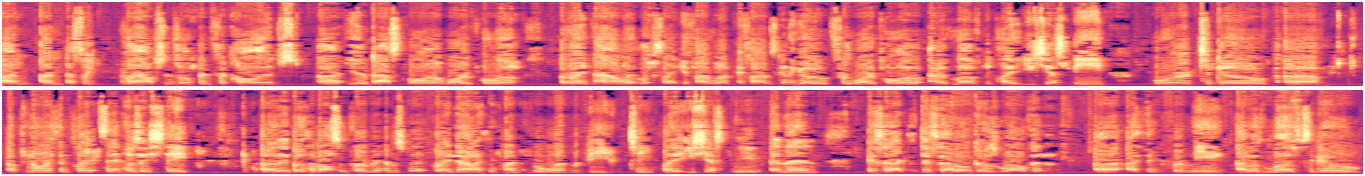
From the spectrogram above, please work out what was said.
I'm I'm definitely my options open for college, uh, either basketball or water polo. But right now, it looks like if I would if I was going to go for water polo, I would love to play at UCSB or to go um, up north and play at San Jose State. Uh, they both have awesome programs, but right now I think my number one would be to play at UCSB. And then if that if that all goes well, then uh, I think for me, I would love to go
